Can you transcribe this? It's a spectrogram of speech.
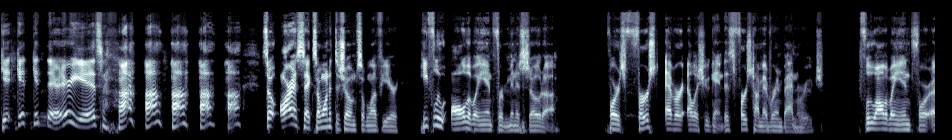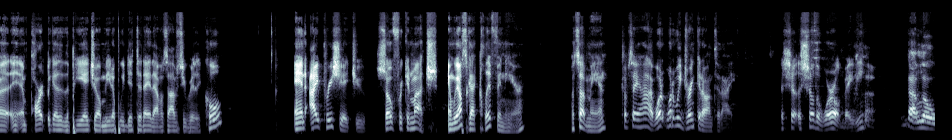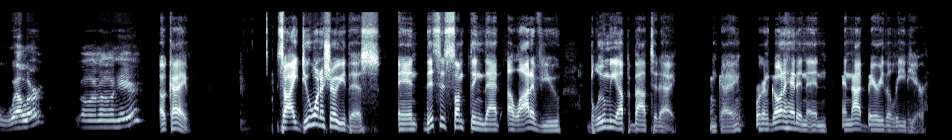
Get get get there. There he is. Ha ha ha ha ha. So RSX, I wanted to show him some love here. He flew all the way in from Minnesota for his first ever LSU game. This first time ever in Baton Rouge flew all the way in for uh, in part because of the PHL meetup we did today. That was obviously really cool. And I appreciate you so freaking much. And we also got Cliff in here. What's up, man? Come say hi. What what are we drinking on tonight? Let's show, let's show the world, baby. Got a little Weller going on here. Okay. So I do want to show you this. And this is something that a lot of you blew me up about today. Okay. We're going to go ahead and, and, and not bury the lead here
